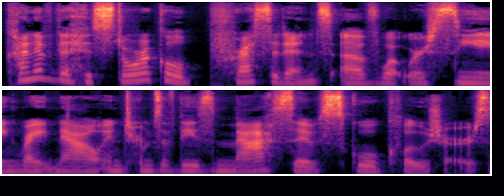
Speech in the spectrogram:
kind of the historical precedence of what we're seeing right now in terms of these massive school closures.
